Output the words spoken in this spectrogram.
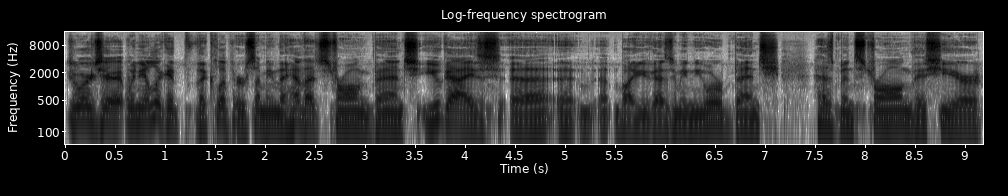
Georgia, when you look at the Clippers, I mean, they have that strong bench. You guys, uh, uh, by you guys, I mean your bench has been strong this year.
